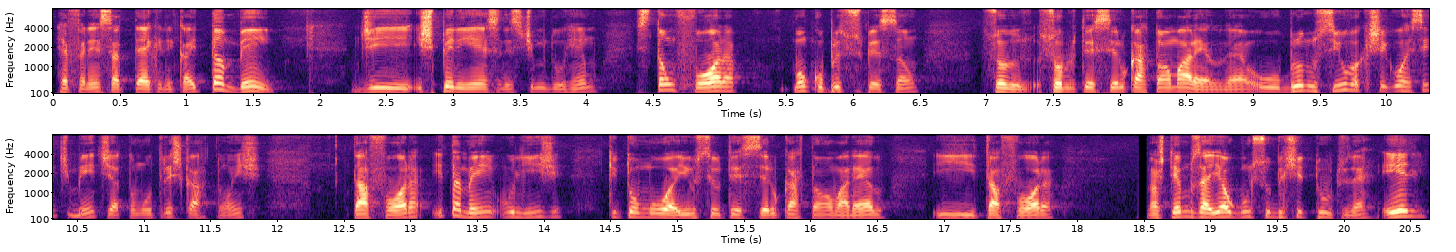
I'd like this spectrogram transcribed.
referência técnica e também de experiência nesse time do Remo, estão fora, vão cumprir suspensão sobre, sobre o terceiro cartão amarelo. Né? O Bruno Silva, que chegou recentemente, já tomou três cartões, está fora. E também o Lige, que tomou aí o seu terceiro cartão amarelo e está fora. Nós temos aí alguns substitutos, né? Ele,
